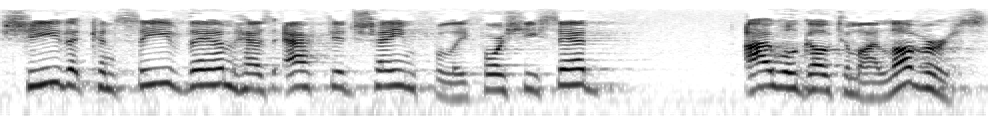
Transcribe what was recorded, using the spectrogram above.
She that conceived them has acted shamefully, for she said, I will go to my lovers,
